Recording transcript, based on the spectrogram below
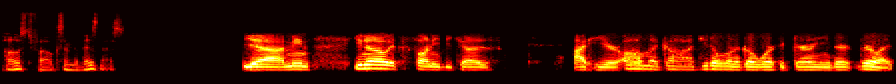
post folks in the business. Yeah, I mean, you know, it's funny because I'd hear, "Oh my God, you don't want to go work at Gurney." They're they're like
